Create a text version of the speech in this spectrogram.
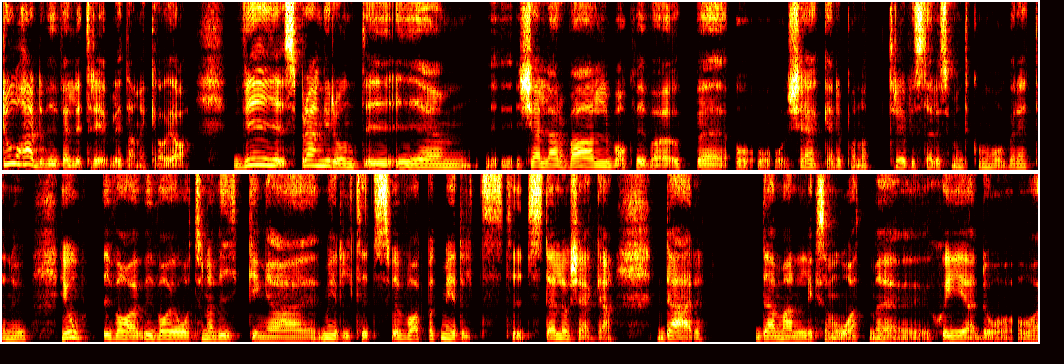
då hade vi väldigt trevligt Annika och jag. Vi sprang runt i, i, um, källarvalv och vi var uppe och, och, och käkade på något trevligt ställe som jag inte kommer ihåg vad det hette nu. Jo, vi var, vi var ju åt sådana vikinga medeltids, vi var på ett medeltidsställe och käkade där där man liksom åt med sked och, och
